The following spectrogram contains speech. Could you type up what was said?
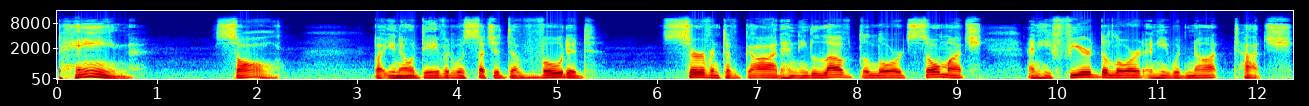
pain. Saul. But you know, David was such a devoted servant of God, and he loved the Lord so much, and he feared the Lord, and he would not touch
